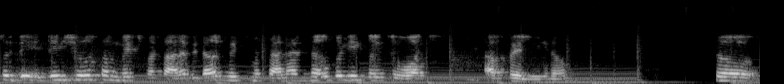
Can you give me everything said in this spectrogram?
so they, they show some mix masala. Without mix masala, nobody is going to watch a film. You know, so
